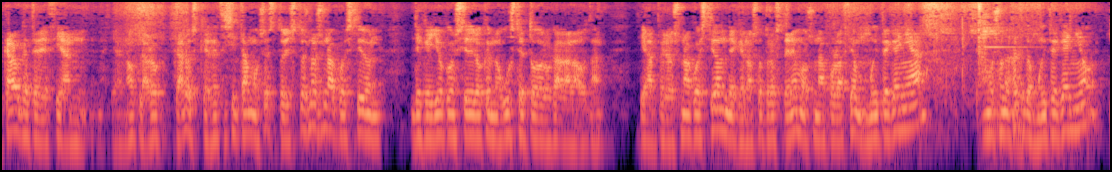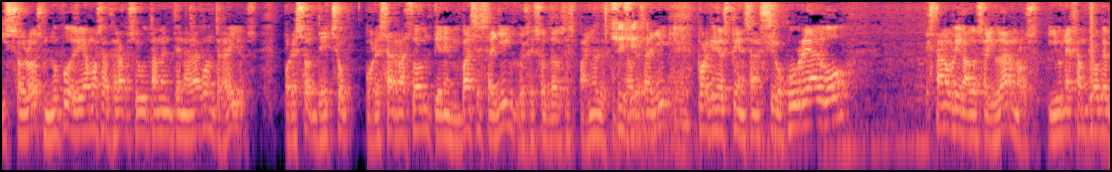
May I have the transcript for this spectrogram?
claro, que te decían, decían, no, claro, claro, es que necesitamos esto. Esto no es una cuestión de que yo considero que me guste todo lo que haga la OTAN. Ya, pero es una cuestión de que nosotros tenemos una población muy pequeña, somos un ejército muy pequeño y solos no podríamos hacer absolutamente nada contra ellos. Por eso, de hecho, por esa razón tienen bases allí, incluso hay soldados españoles sí, bases sí. allí, porque ellos piensan, si ocurre algo, están obligados a ayudarnos. Y un ejemplo que,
